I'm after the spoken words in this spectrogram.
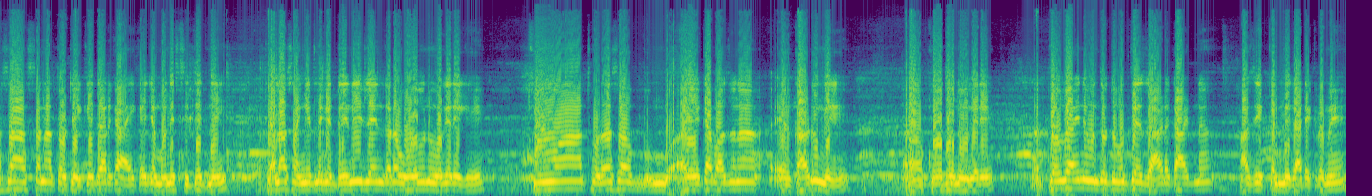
असं असताना तो ठेकेदार काय ऐकायच्या मनस्थितीत नाही. त्याला सांगितलं की ड्रेनेज लाईन जरा वळवून वगैरे घे किंवा थोडंसं एका बाजूनं काढून घे खोदून वगैरे. तर तो काय नाही म्हणतो तो फक्त झाड काढणं हाच एक कमी कार्यक्रम आहे.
